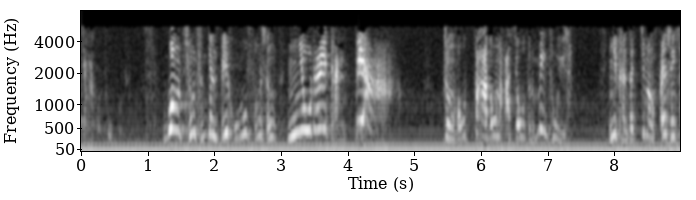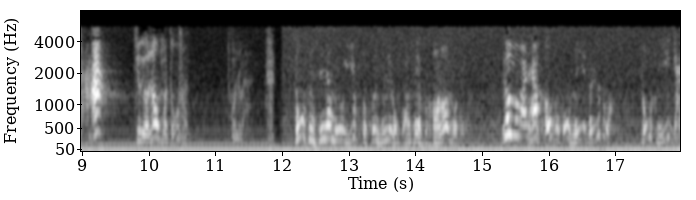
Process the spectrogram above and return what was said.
家伙吐过去！王清听见背后有风声，扭脸一看，啪，正好砸到那小子的眉头一上。你看他急忙翻身下马，就要劳摸周顺。同志们，周顺身上没有衣服，浑身流着光，他也不好劳摸着。劳摸半天，薅住周顺一个耳朵，周顺一见。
